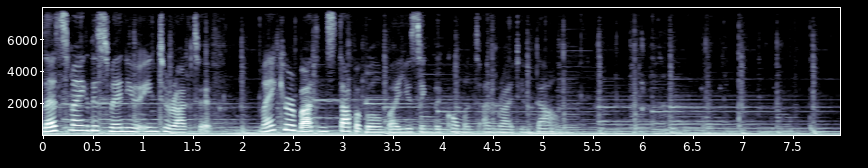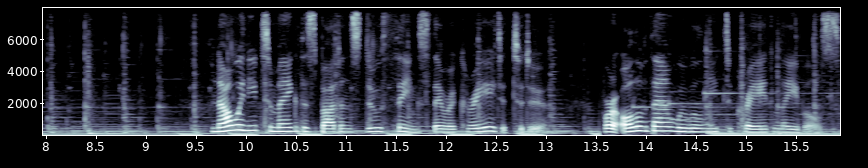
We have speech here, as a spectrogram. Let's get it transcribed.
Let's make this menu interactive. Make your buttons tappable by using the command I'm writing down. Now we need to make these buttons do things they were created to do. For all of them, we will need to create labels.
